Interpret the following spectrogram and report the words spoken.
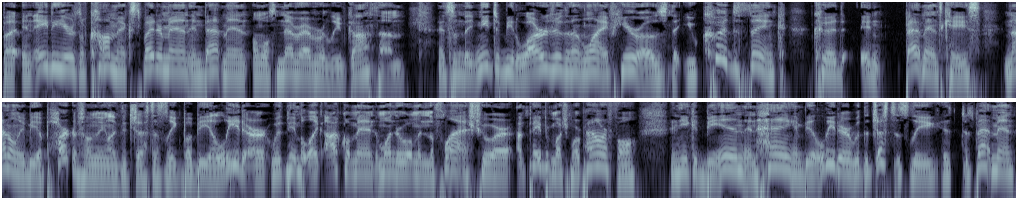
But in 80 years of comics, Spider-Man and Batman almost never ever leave Gotham. And so they need to be larger than life heroes that you could think could, in Batman's case, not only be a part of something like the Justice League, but be a leader with people like Aquaman, Wonder Woman, and the Flash, who are on paper much more powerful, and he could be in and hang and be a leader with the Justice League as Batman.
